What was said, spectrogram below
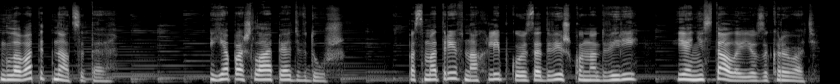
Глава 15. Я пошла опять в душ. Посмотрев на хлипкую задвижку на двери, я не стала ее закрывать.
